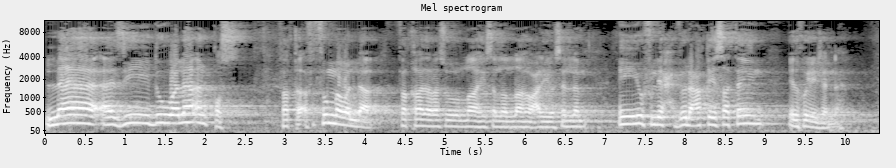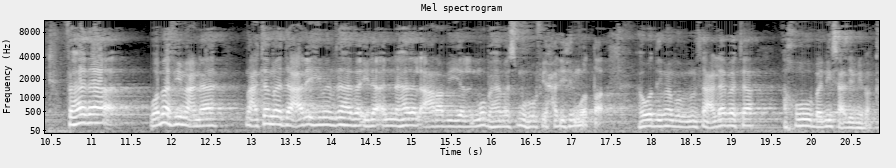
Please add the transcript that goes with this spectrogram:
لا أزيد ولا أنقص. ثم ولى فقال رسول الله صلى الله عليه وسلم إن يفلح ذو العقيصتين يدخل الجنة. فهذا وما في معناه ما اعتمد عليه من ذهب إلى أن هذا الأعرابي المبهم اسمه في حديث الموطأ هو ضمام بن ثعلبة أخو بني سعد بن بكر.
